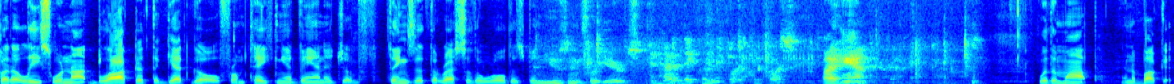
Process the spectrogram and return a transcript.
but at least we're not blocked at the get-go from taking advantage of things that the rest of the world has been using for years. And how did they clean the floors before? By hand with a mop and a bucket.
